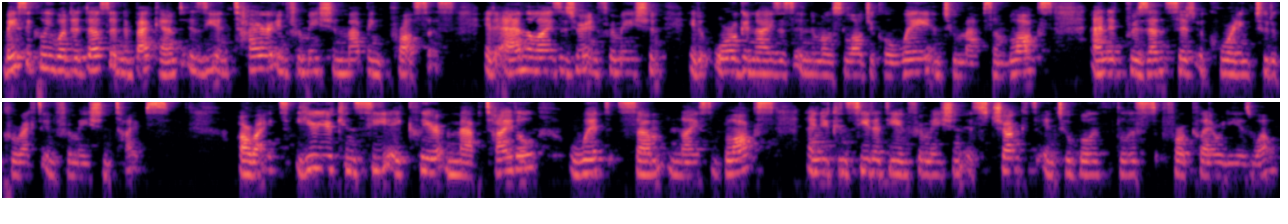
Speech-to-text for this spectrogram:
Basically, what it does in the backend is the entire information mapping process. It analyzes your information, it organizes in the most logical way into maps and blocks, and it presents it according to the correct information types. All right, here you can see a clear map title with some nice blocks, and you can see that the information is chunked into bullet lists for clarity as well.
